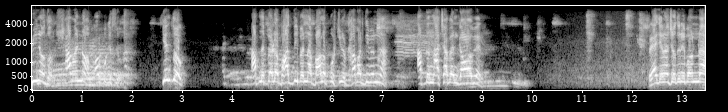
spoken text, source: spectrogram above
বিনোদন, সামান্য অল্প কিছু। কিন্তু আপনি পেটে ভাত দিবেন না, ভালো পুষ্টিকর খাবার দিবেন না, আপনি নাচাবেন, গাওয়াবেন। রেজনা চৌধুরী বন্যা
